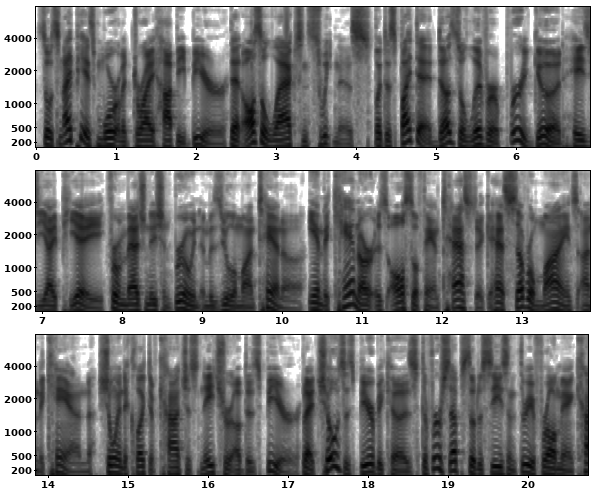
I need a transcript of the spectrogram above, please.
So it's an IPA is more of a dry hoppy beer that also lacks in sweetness, but despite that it does deliver a very good hazy IPA from Imagine Nation Brewing in Missoula, Montana. And the can art is also fantastic. It has several minds on the can, showing the collective conscious nature of this beer. But I chose this beer because the first episode of season 3 of For All Mankind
